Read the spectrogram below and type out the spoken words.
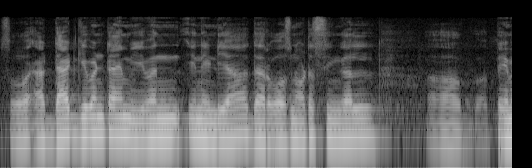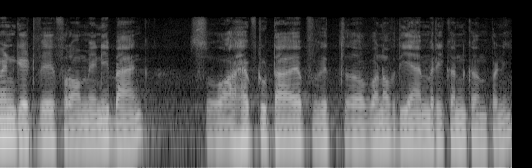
So at that given time, even in India, there was not a single uh, payment gateway from any bank. So I have to tie up with uh, one of the American company.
